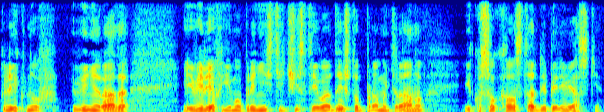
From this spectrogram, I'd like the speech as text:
кликнув Венерада и велев ему принести чистой воды, чтобы промыть рану, и кусок холста для перевязки.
